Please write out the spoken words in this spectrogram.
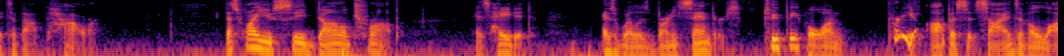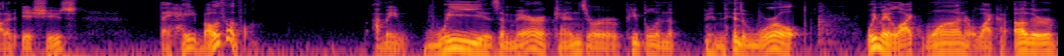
it's about power. That's why you see Donald Trump as hated, as well as Bernie Sanders. Two people on pretty opposite sides of a lot of issues. They hate both of them. I mean, we as Americans or people in the in, in the world, we may like one or like other,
